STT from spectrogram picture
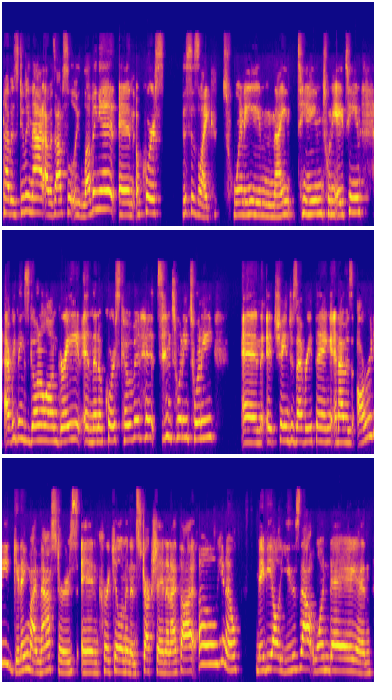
I was doing that. I was absolutely loving it. And of course, this is like 2019, 2018. Everything's going along great. And then, of course, COVID hits in 2020 and it changes everything. And I was already getting my master's in curriculum and instruction. And I thought, oh, you know, maybe I'll use that one day and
